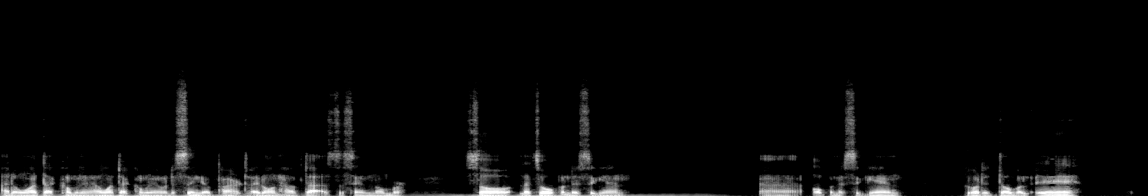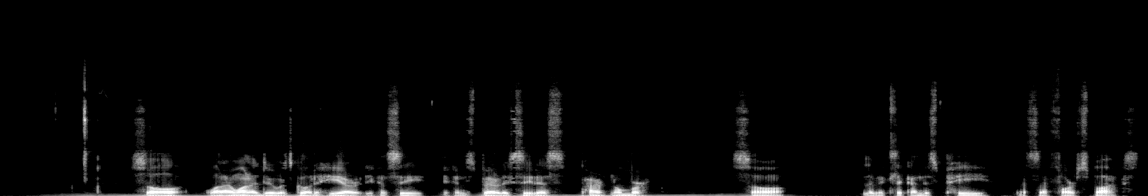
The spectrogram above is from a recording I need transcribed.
I don't want that coming in. I want that coming in with a single part. I don't have that as the same number. So let's open this again. Uh, open this again. Go to double A. So what I want to do is go to here. You can see, you can just barely see this part number. So let me click on this P. That's the first box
